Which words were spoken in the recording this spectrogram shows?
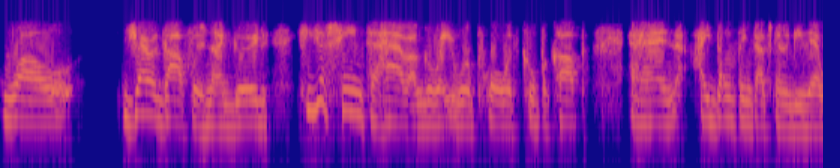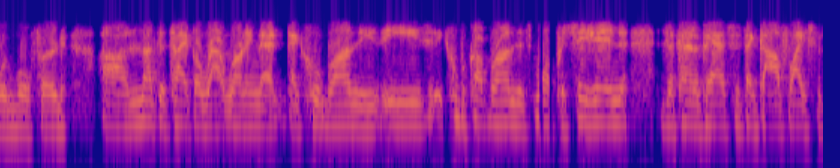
while Jared Goff was not good. He just seemed to have a great rapport with Cooper Kupp, and I don't think that's going to be there with Wolford. Uh, not the type of route running that that Cooper runs. He's, he's Cooper Kupp runs. It's more precision. It's the kind of passes that Goff likes to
